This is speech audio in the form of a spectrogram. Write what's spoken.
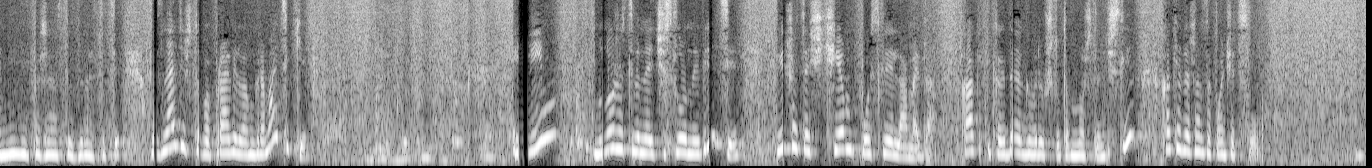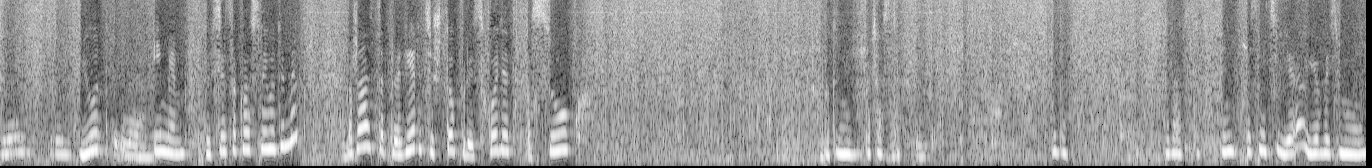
не, не, пожалуйста, здравствуйте. Вы знаете, что по правилам грамматики Элим, множественное число на иврите, пишется с чем после ламеда. Как, и когда я говорю что-то в множественном числе, как я должна закончить слово? Юд, имя. Вы все согласны Юд, имя? Пожалуйста, проверьте, что происходит в посук. Вот мне, пожалуйста. Пожалуйста. Возьмите, я, я возьму,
